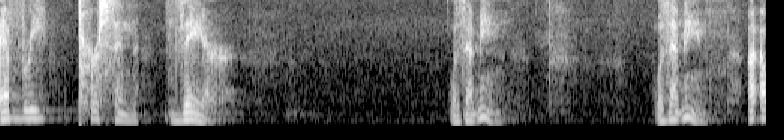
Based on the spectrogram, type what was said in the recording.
every person there. What does that mean? What does that mean? I, I,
